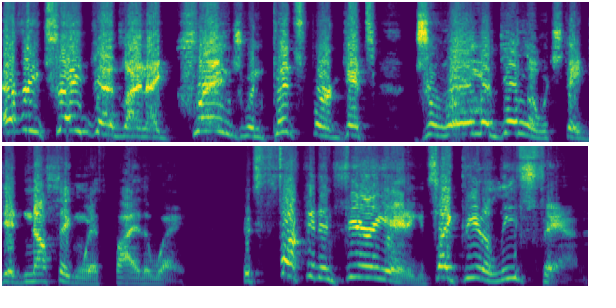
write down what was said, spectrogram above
Every trade deadline, I cringe when Pittsburgh gets Jerome Iginla, which they did nothing with, by the way. It's fucking infuriating. It's like being a Leafs fan.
